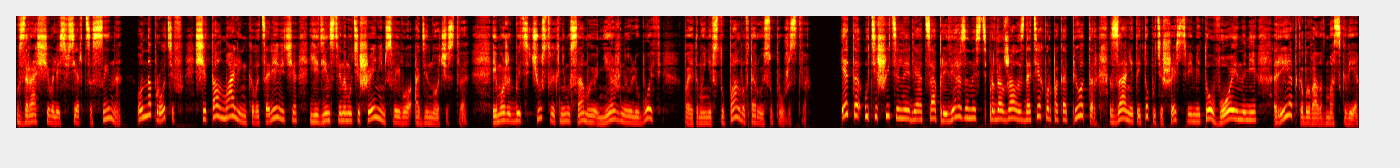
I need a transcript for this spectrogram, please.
взращивались в сердце сына, он, напротив, считал маленького царевича единственным утешением своего одиночества и, может быть, чувствуя к нему самую нежную любовь, поэтому и не вступал во второе супружество. Эта утешительная для отца привязанность продолжалась до тех пор, пока Петр, занятый то путешествиями, то воинами, редко бывал в Москве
